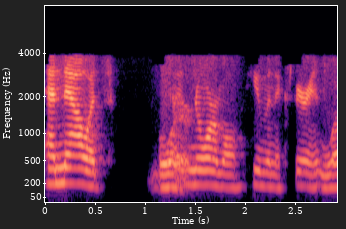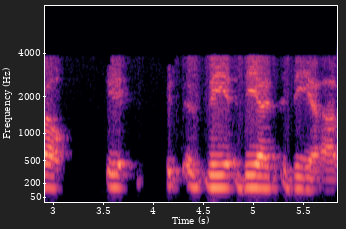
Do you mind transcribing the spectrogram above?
and now it's a normal human experience. Well, it, it, the the uh, the uh,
